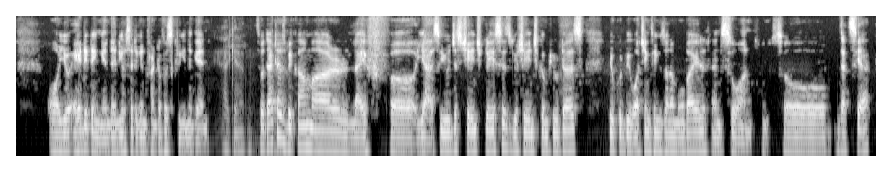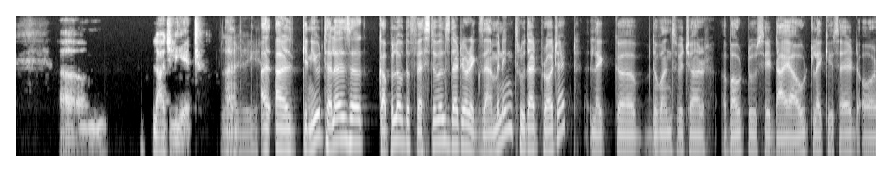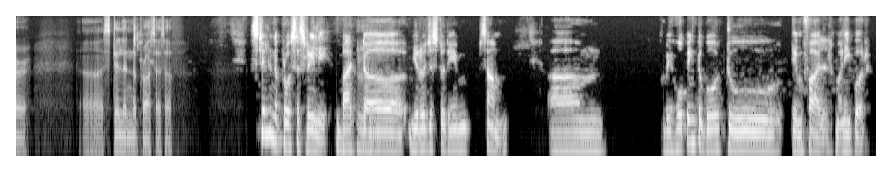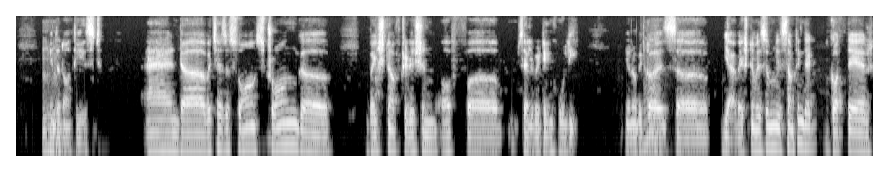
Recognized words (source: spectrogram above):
or you're editing and then you're sitting in front of a screen again Again. so that has become our life uh, yeah so you just change places you change computers you could be watching things on a mobile and so on so that's yeah um, largely it Largely. Uh, uh, can you tell us a couple of the festivals that you're examining through that project, like uh, the ones which are about to say die out, like you said, or uh, still in the process of? still in the process really but Mhm. uh, you know just to name some um, we're hoping to go to Imphal, Manipur, in the northeast, and uh, which has a so- strong uh, Vaishnav tradition of uh, celebrating Holi. You know, because uh, yeah, Vaishnavism is something that got there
